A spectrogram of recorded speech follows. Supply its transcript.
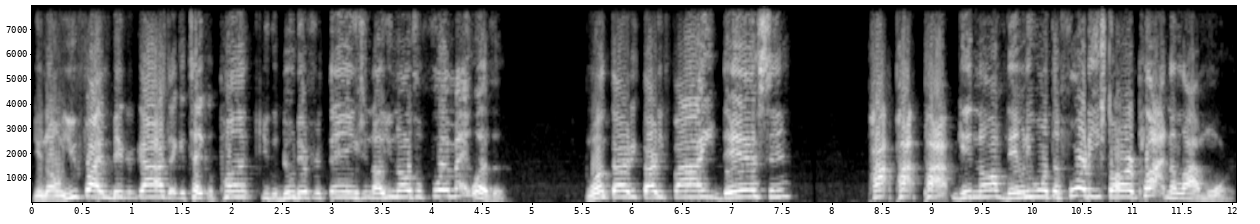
You know, you fighting bigger guys that can take a punch, you can do different things. You know, you know for Floyd Mayweather. 130, 35, he dancing, pop, pop, pop, getting off. Then when he went to 40, he started plotting a lot more.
